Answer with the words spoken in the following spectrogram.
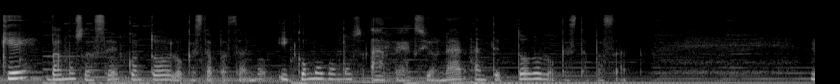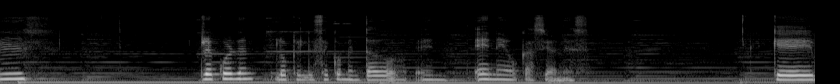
qué vamos a hacer con todo lo que está pasando y cómo vamos a reaccionar ante todo lo que está pasando. Mm, recuerden lo que les he comentado en N ocasiones, que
